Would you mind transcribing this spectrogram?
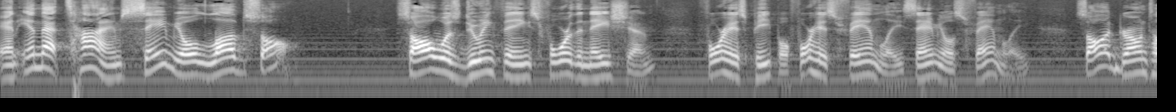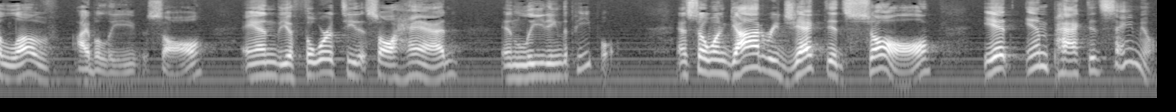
And in that time, Samuel loved Saul. Saul was doing things for the nation for his people, for his family, Samuel's family, Saul had grown to love, I believe, Saul and the authority that Saul had in leading the people. And so when God rejected Saul, it impacted Samuel.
